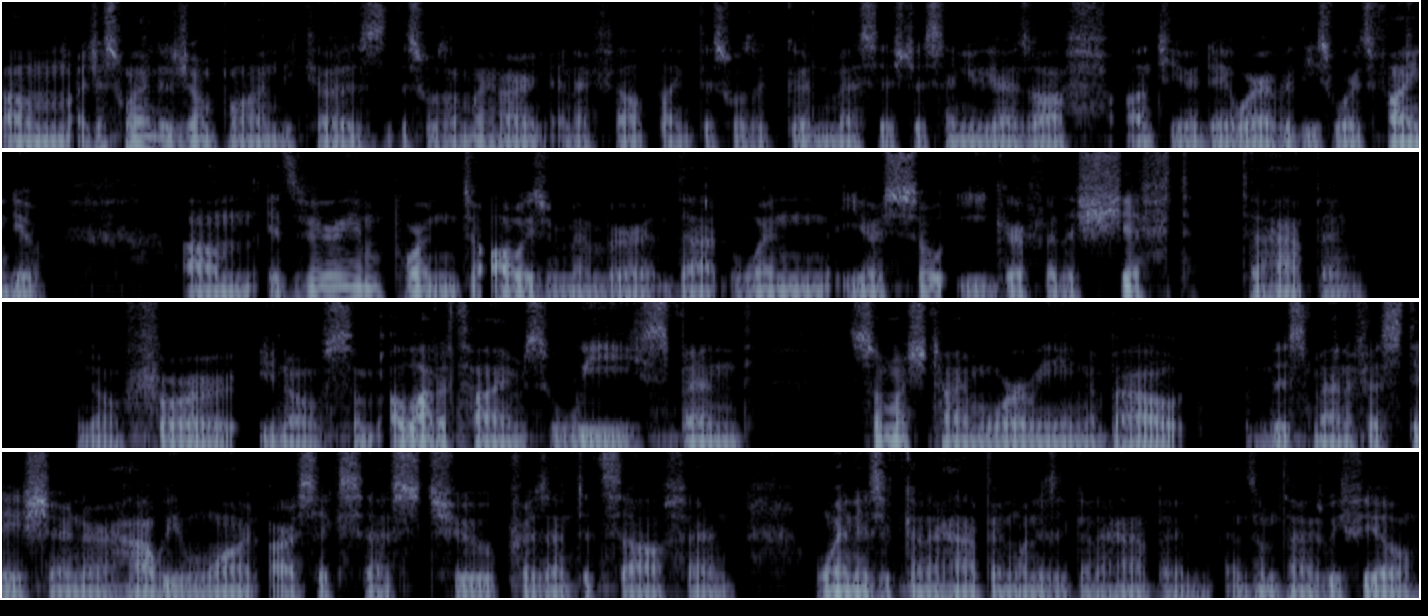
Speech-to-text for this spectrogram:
Um, I just wanted to jump on because this was on my heart, and I felt like this was a good message to send you guys off onto your day wherever these words find you. Um, it's very important to always remember that when you're so eager for the shift to happen, you know for you know some a lot of times we spend so much time worrying about this manifestation or how we want our success to present itself and when is it going to happen? When is it going to happen? And sometimes we feel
